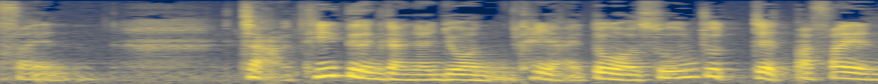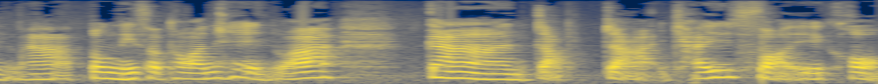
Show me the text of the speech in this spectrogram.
0.3%จากที่เดือนกันยายนขยายตัว 0.7%นะคะตรงนี้สะท้อนเห็นว่าการจับจ่ายใช้สอยของ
